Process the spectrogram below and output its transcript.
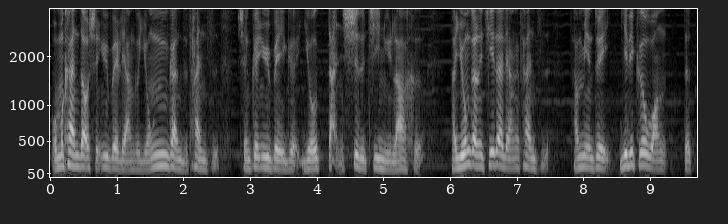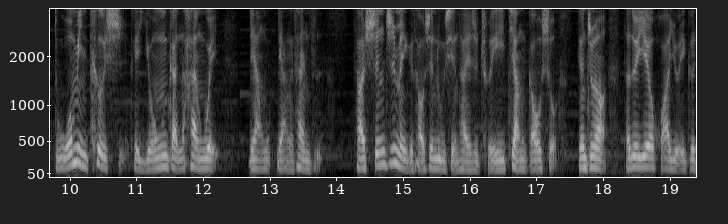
我们看到神预备两个勇敢的探子，神更预备一个有胆识的妓女拉合。他勇敢的接待两个探子，他面对耶利哥王的夺命特使，可以勇敢的捍卫两两个探子。他深知每个逃生路线，他也是垂降高手。更重要，他对耶和华有一个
